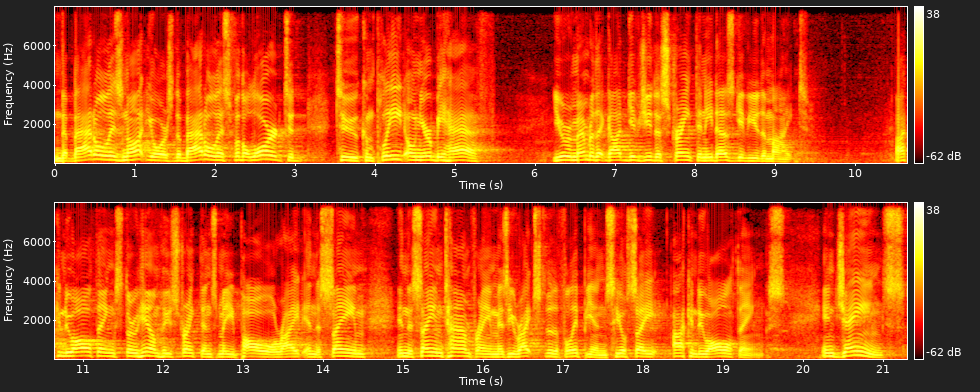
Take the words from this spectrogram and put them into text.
The battle is not yours, the battle is for the Lord to to complete on your behalf. You remember that God gives you the strength and He does give you the might. I can do all things through him who strengthens me. Paul will write in the same in the same time frame as he writes to the Philippians. He'll say, "I can do all things." In James,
